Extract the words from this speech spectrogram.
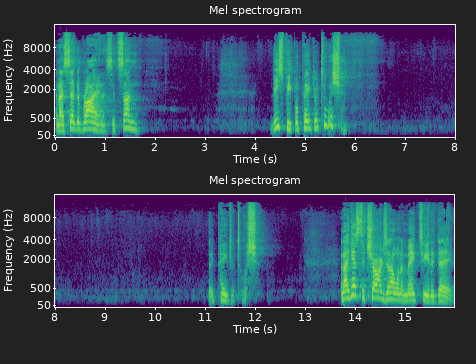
And I said to Brian, I said, son, these people paid your tuition. They paid your tuition. And I guess the charge that I want to make to you today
